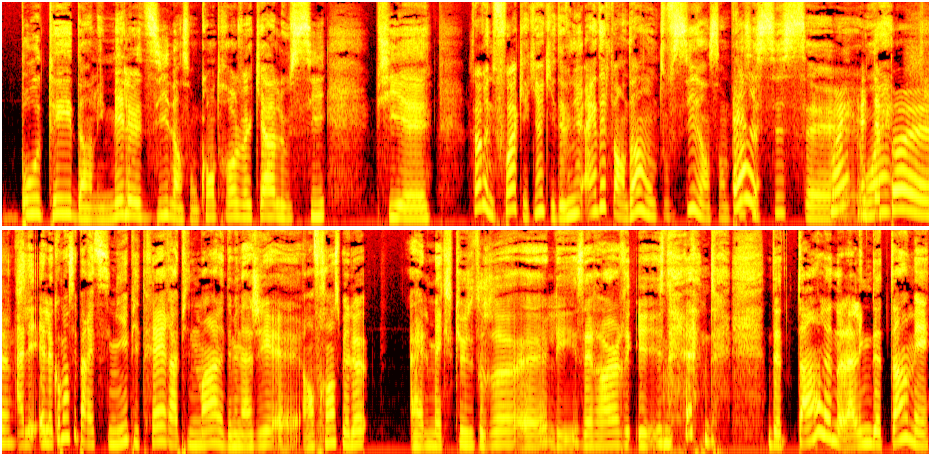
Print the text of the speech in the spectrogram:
beauté dans les mélodies dans son contrôle vocal aussi puis euh, encore une fois quelqu'un qui est devenue indépendante aussi dans son processus euh, ouais, elle ouais. pas. euh, Elle, elle a commencé par être signée, puis très rapidement, elle a déménagé euh, en France. Mais là, elle m'excusera euh, les erreurs et de, de temps, là, dans la ligne de temps, mais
